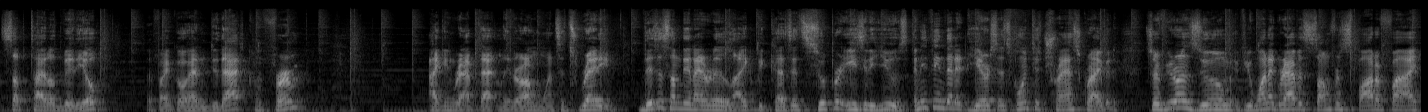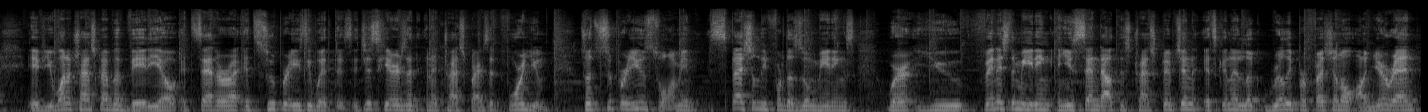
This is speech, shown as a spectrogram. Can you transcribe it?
subtitled video. So if I go ahead and do that, confirm, I can grab that later on once it's ready. This is something I really like because it's super easy to use. Anything that it hears, it's going to transcribe it. So if you're on Zoom, if you want to grab a song from Spotify, if you want to transcribe a video, etc., it's super easy with this. It just hears it and it transcribes it for you. So it's super useful. I mean, especially for the Zoom meetings where you finish the meeting and you send out this transcription, it's going to look really professional on your end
